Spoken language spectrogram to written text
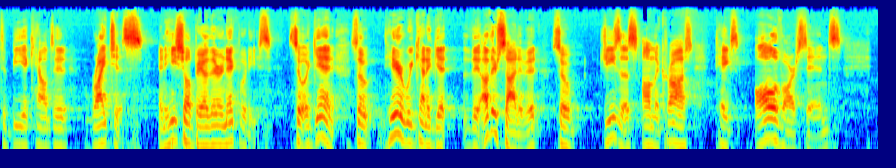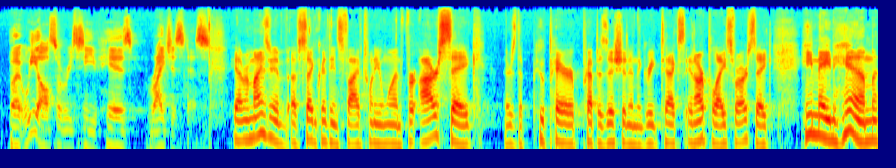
to be accounted righteous, and he shall bear their iniquities. So again, so here we kind of get the other side of it. So Jesus on the cross takes all of our sins, but we also receive his righteousness. Yeah, it reminds me of, of 2 Corinthians 5.21. For our sake, there's the huper preposition in the Greek text, in our place, for our sake, he made him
